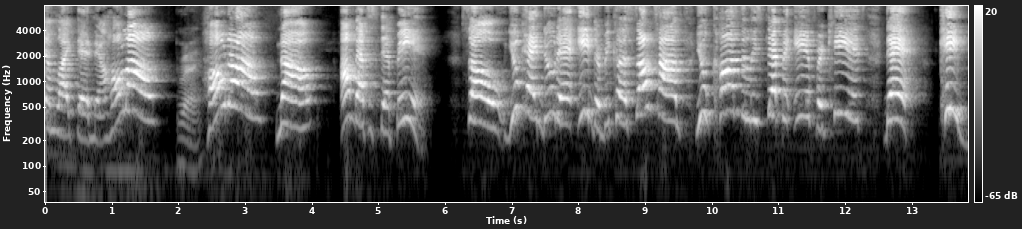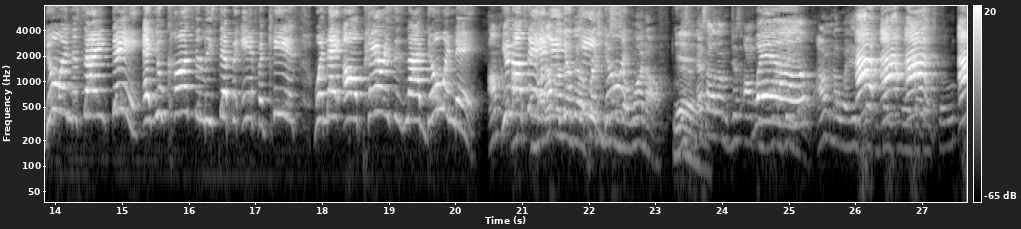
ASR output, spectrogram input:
them like that now. Hold on. Right. Hold on. No, I'm about to step in. So you can't do that either because sometimes you constantly stepping in for kids that keep doing the same thing. And you constantly stepping in for kids when they all parents is not doing that. I'm, You know what I'm saying? And then you keep impression This is a doing- one-off. Yeah. This- that's all I'm just off. Well. I don't know what his I, I, interpretation I. I,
